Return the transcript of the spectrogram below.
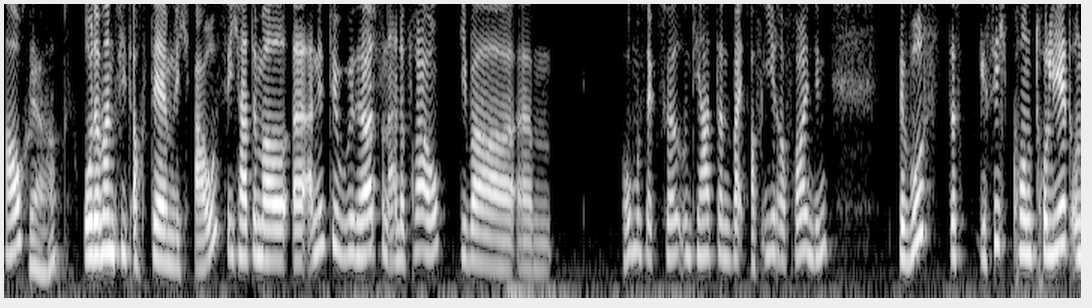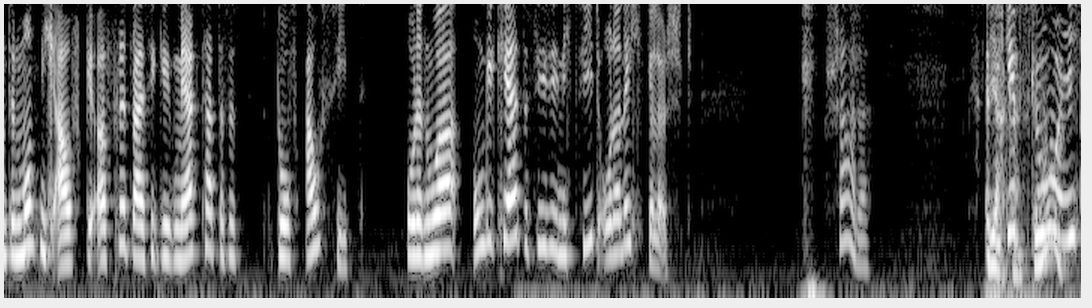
Auch. Ja. Oder man sieht auch dämlich aus. Ich hatte mal äh, ein Interview gehört von einer Frau, die war ähm, homosexuell und die hat dann bei, auf ihrer Freundin bewusst das Gesicht kontrolliert und den Mund nicht aufgeöffnet, weil sie gemerkt hat, dass es doof aussieht. Oder nur umgekehrt, dass sie sie nicht sieht oder Licht gelöscht. Schade. Also ja, ich gebe zu, genau. ich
